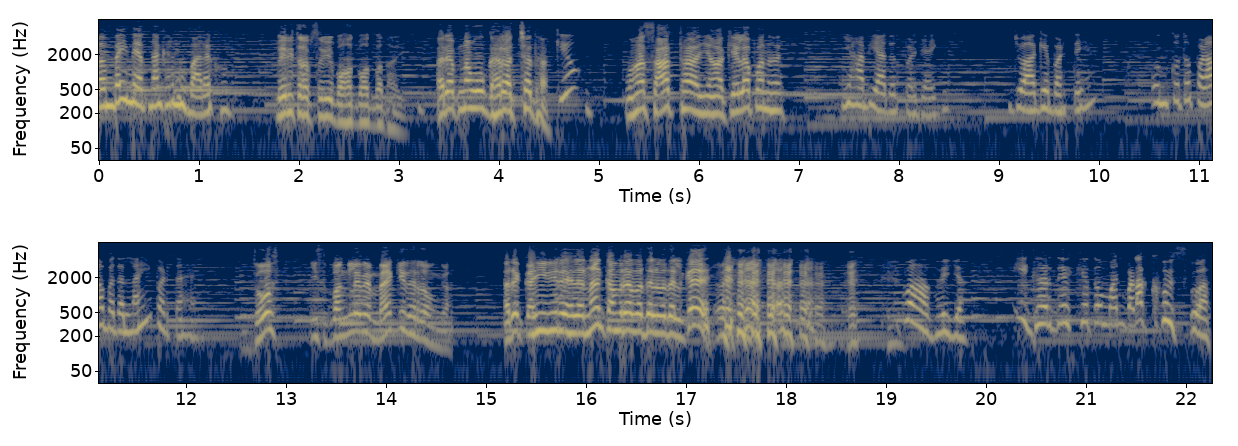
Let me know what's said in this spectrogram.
बम्बई में अपना घर मुबारक हो। मेरी तरफ़ से भी बहुत बहुत बधाई। अरे अपना वो घर अच्छा था। क्यों? वहाँ साथ था यहाँ अकेलापन है। यहाँ भी आदत पड़ जाएगी। जो आगे बढ़ते हैं उनको तो पड़ाव बदलना ही पड़ता है। दोस्त इस बंगले में मैं किधर रहूँगा? अरे कहीं भी रह लेना कमरा बदल बदल के। वाह भैया ये घर देख के तो मन बड़ा खुश हुआ।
